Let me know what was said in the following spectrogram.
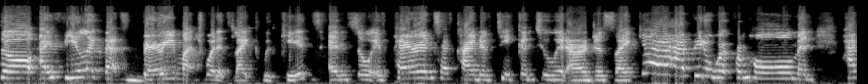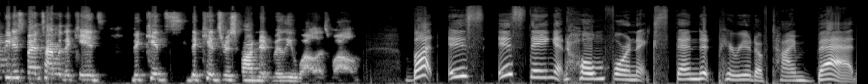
so I feel like that's very much what it's like with kids. And so if parents have kind of taken to it are just like, yeah, happy to work from home and happy to spend time with the kids, the kids the kids responded really well as well. But is is staying at home for an extended period of time bad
